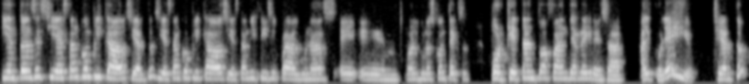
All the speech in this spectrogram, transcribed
y entonces si es tan complicado, ¿cierto? Si es tan complicado, si es tan difícil para algunas, eh, eh, algunos contextos, ¿por qué tanto afán de regresar al colegio? ¿Cierto?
